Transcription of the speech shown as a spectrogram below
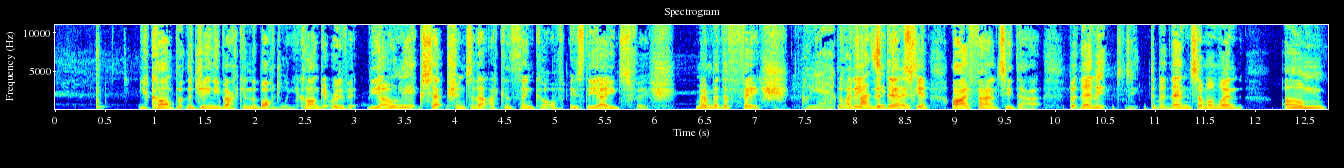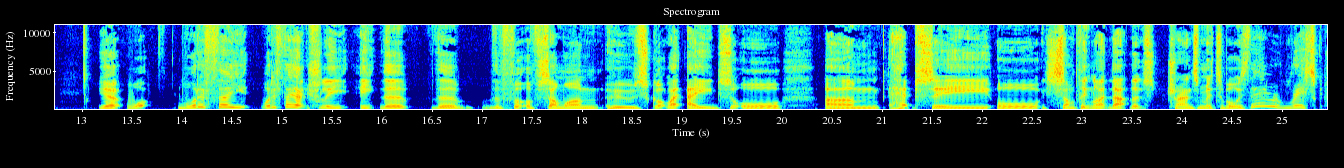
you can't put the genie back in the bottle. You can't get rid of it. The only exception to that I can think of is the AIDS fish. Remember the fish? Oh, yeah, that would eat the dead those. skin. I fancied that, but then it. But then someone went, um, yeah. What? What if they? What if they actually eat the the the foot of someone who's got like AIDS or um, Hep C or something like that that's transmittable? Is there a risk?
